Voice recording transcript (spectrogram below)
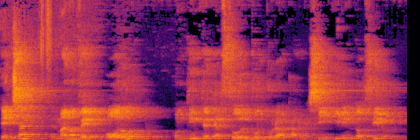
hecha, hermanos, de oro con tintes de azul, púrpura, carmesí y bien torcido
